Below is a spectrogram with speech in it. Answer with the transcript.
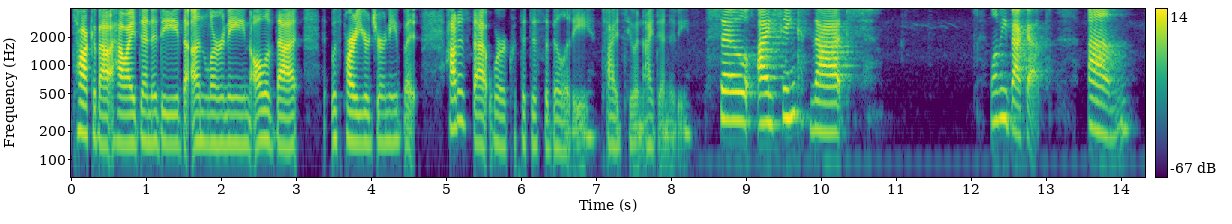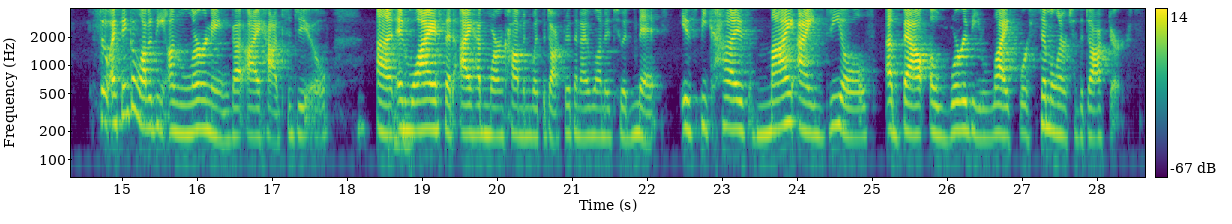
talk about how identity, the unlearning, all of that was part of your journey, but how does that work with the disability tied to an identity? So, I think that let me back up. Um, so I think a lot of the unlearning that I had to do, uh, and mm-hmm. why I said I had more in common with the doctor than I wanted to admit, is because my ideals about a worthy life were similar to the doctor's.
